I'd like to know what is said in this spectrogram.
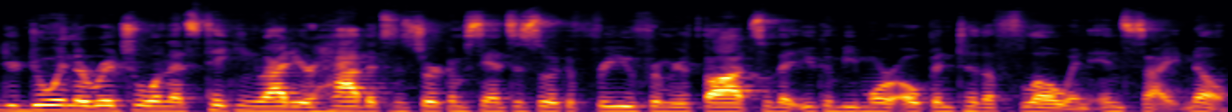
you're doing the ritual and that's taking you out of your habits and circumstances so it can free you from your thoughts so that you can be more open to the flow and insight. No.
